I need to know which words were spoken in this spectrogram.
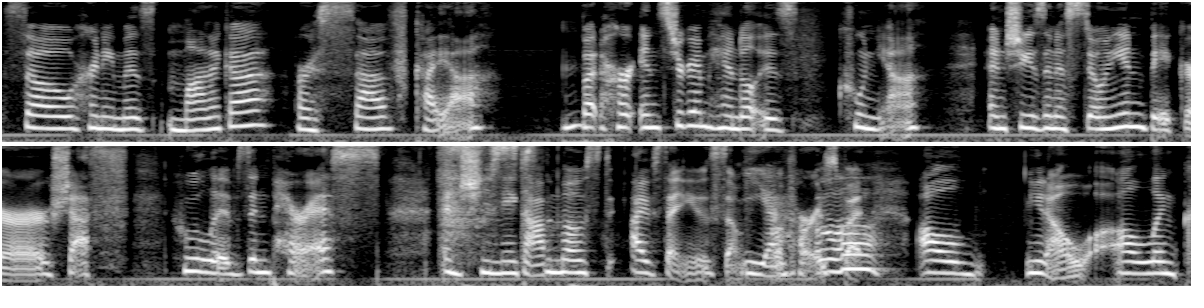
So her name is Monica Arsavkaya, but her Instagram handle is Kunya, and she's an Estonian baker chef who lives in Paris, and she makes Stop. the most. I've sent you some Yeah. of hers, Ugh. but oh. I'll you know I'll link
